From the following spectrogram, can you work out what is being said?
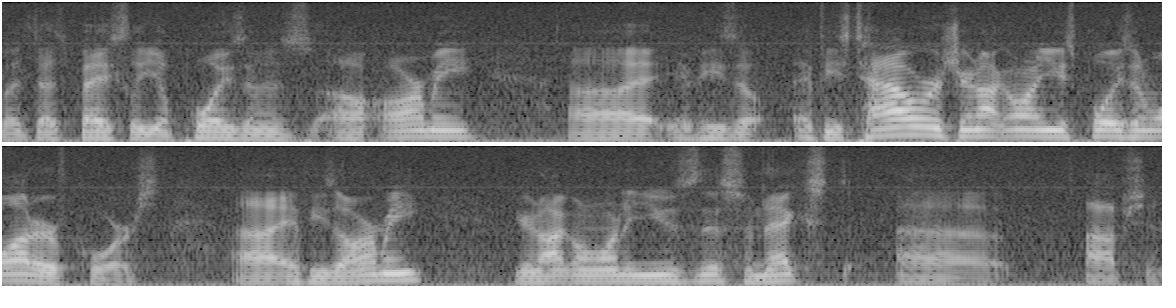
but that's basically you'll poison his uh, army. Uh, if he's a, if he's towers, you're not going to use poison water, of course. Uh, if he's army, you're not going to want to use this next uh, option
